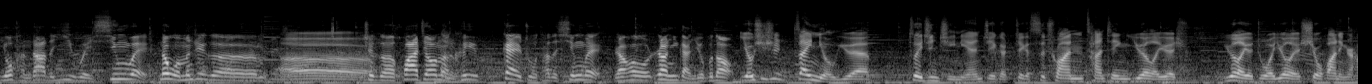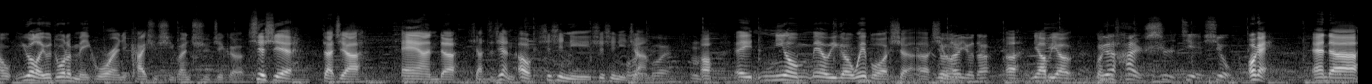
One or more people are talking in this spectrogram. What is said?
有很大的异味、腥味。那我们这个呃，这个花椒呢，可以盖住它的腥味，然后让你感觉不到。尤其是在纽约，最近几年，这个这个四川餐厅越来越越来越多，越来越受欢迎，然后越来越多的美国人也开始喜欢吃这个。谢谢大家，and、uh, 下次见。哦，谢谢你，谢谢你这样。哦，哎，你有没有一个微博想呃？有的有的。呃，你要不要约翰世界秀，？OK，and、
